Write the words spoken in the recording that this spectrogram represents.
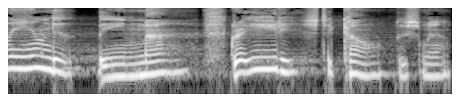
Might end up being my greatest accomplishment.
